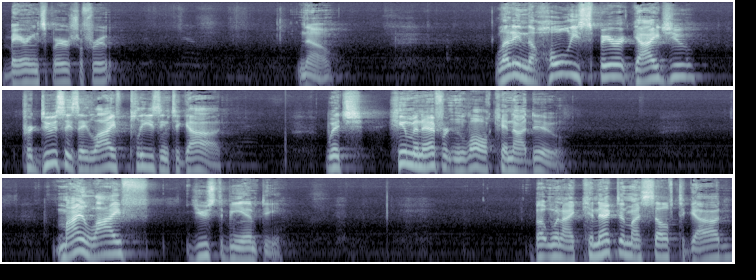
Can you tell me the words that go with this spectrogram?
bearing spiritual fruit? No. Letting the Holy Spirit guide you produces a life pleasing to God, which human effort and law cannot do. My life used to be empty. But when I connected myself to God,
